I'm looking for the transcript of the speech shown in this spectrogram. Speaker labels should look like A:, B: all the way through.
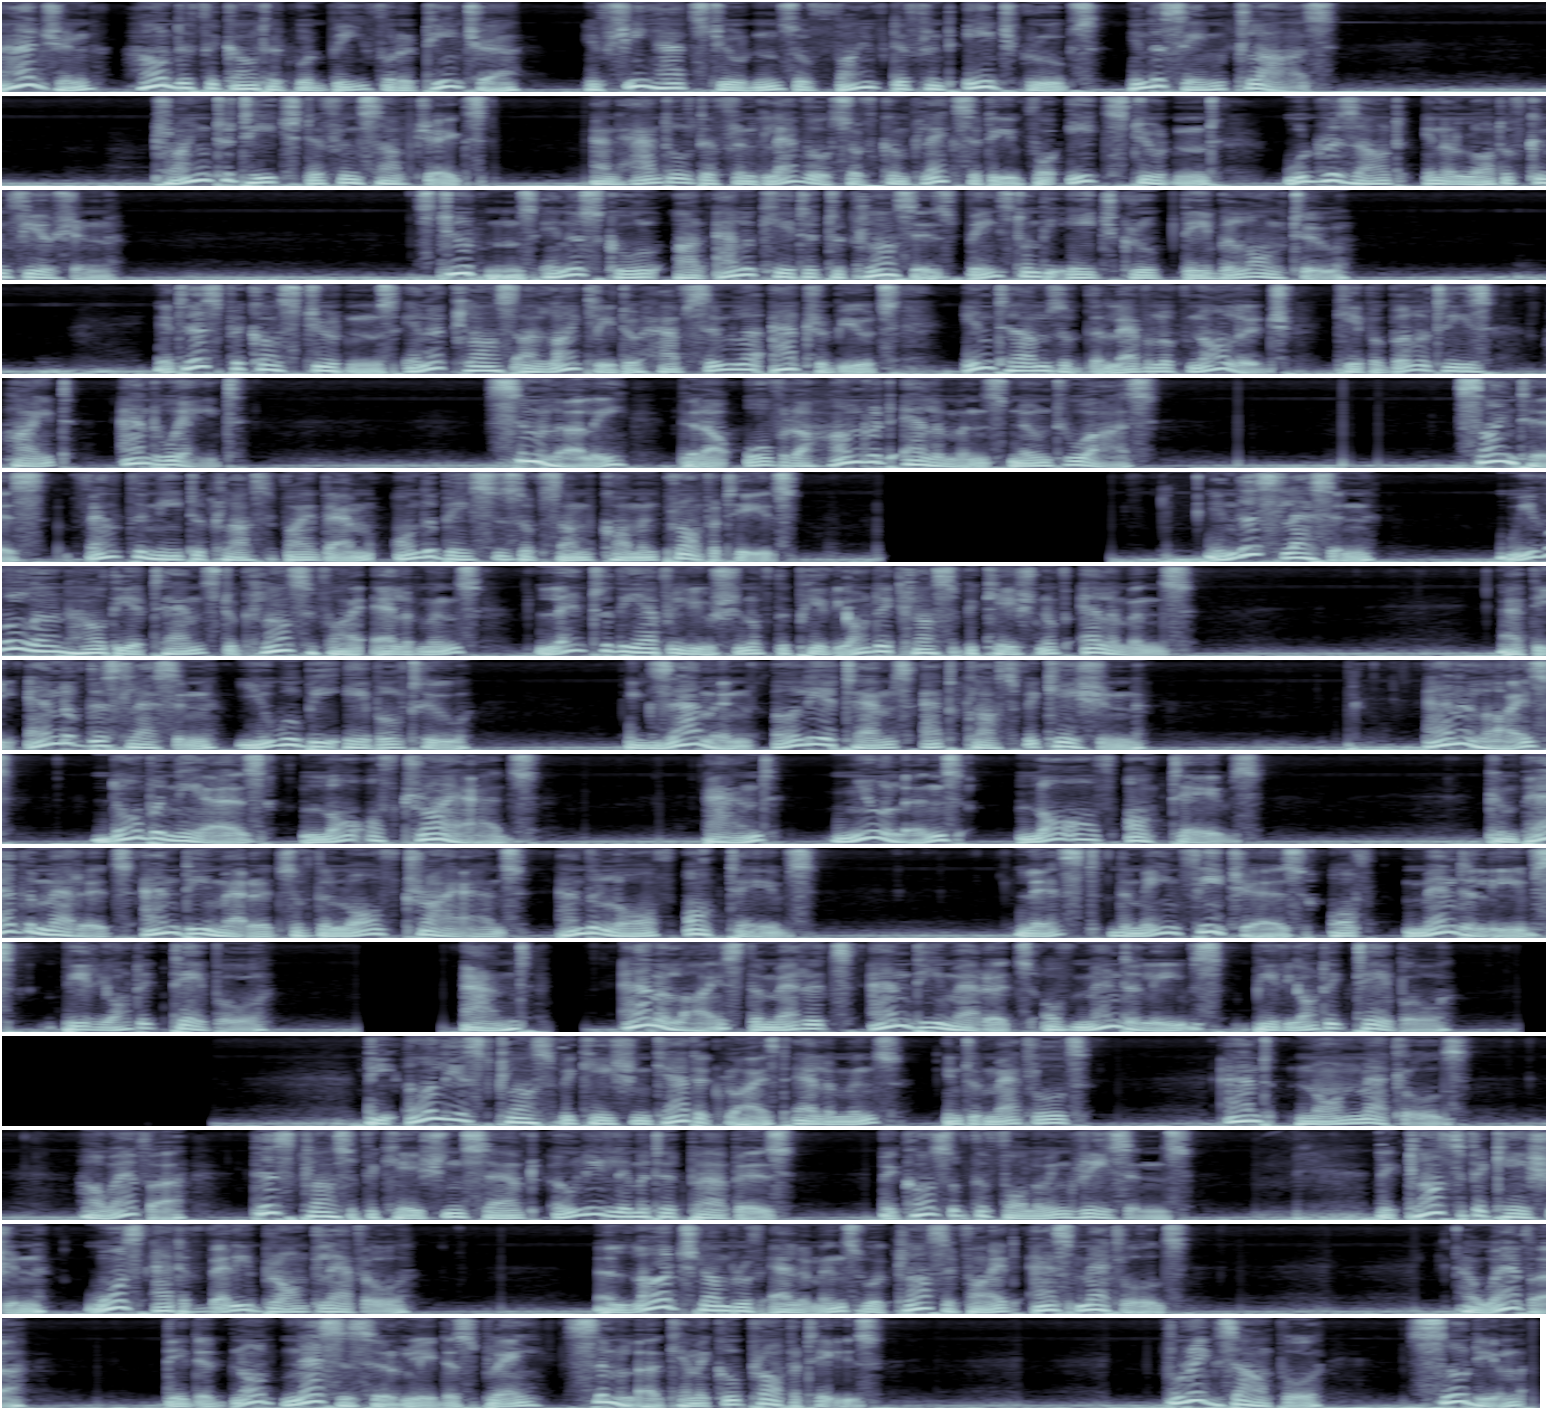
A: Imagine how difficult it would be for a teacher if she had students of five different age groups in the same class. Trying to teach different subjects and handle different levels of complexity for each student would result in a lot of confusion. Students in a school are allocated to classes based on the age group they belong to. It is because students in a class are likely to have similar attributes in terms of the level of knowledge, capabilities, height and weight. Similarly, there are over a hundred elements known to us. Scientists felt the need to classify them on the basis of some common properties. In this lesson, we will learn how the attempts to classify elements led to the evolution of the periodic classification of elements. At the end of this lesson, you will be able to examine early attempts at classification, analyze Dobereiner's law of triads, and Newland's law of octaves. Compare the merits and demerits of the law of triads and the law of octaves. List the main features of Mendeleev's periodic table. And analyze the merits and demerits of Mendeleev's periodic table. The earliest classification categorized elements into metals and non-metals. However, this classification served only limited purpose because of the following reasons. The classification was at a very broad level. A large number of elements were classified as metals. However, they did not necessarily display similar chemical properties. For example, sodium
